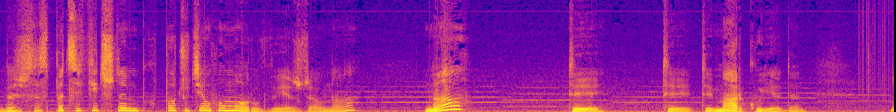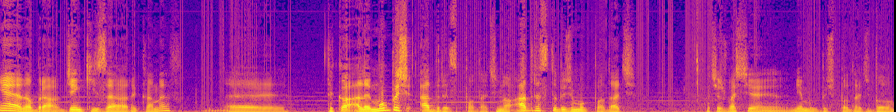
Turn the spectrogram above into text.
Wiesz, ze specyficznym poczuciem humoru wyjeżdżał, no? No? Ty, ty, ty Marku jeden. Nie, dobra, dzięki za reklamę. E, tylko, ale mógłbyś adres podać. No, adres to byś mógł podać. Chociaż właśnie nie mógłbyś podać, bo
